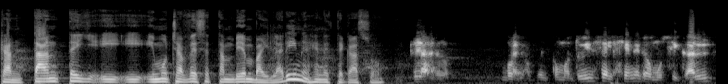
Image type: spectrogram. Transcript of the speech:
cantantes y, y, muchas veces también bailarines en este caso? Claro. Bueno, pues como tú dices, el género musical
